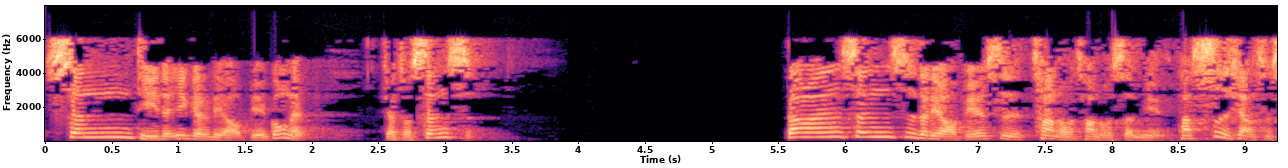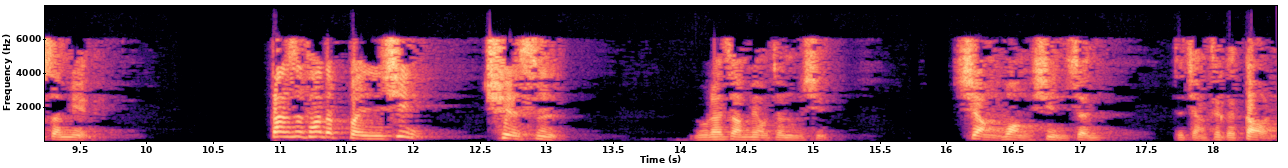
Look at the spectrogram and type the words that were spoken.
身体的一个了别功能叫做生死。当然，生死的了别是刹那刹那生灭，它四相是生灭，但是它的本性却是如来藏妙真如性，相望性真，就讲这个道理。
